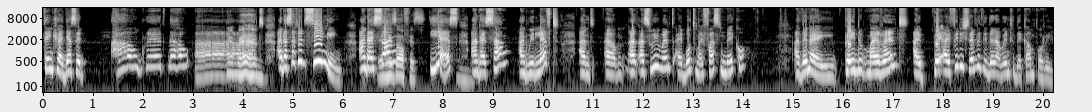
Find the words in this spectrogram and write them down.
thank you, I just said, How great thou art. Amen. And I started singing. And I sang. In his office. Yes, mm. and I sang, and we left. And um, as, as we went, I bought my first Meko, and then I paid my rent. I pay, I finished everything. Then I went to the Campori.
